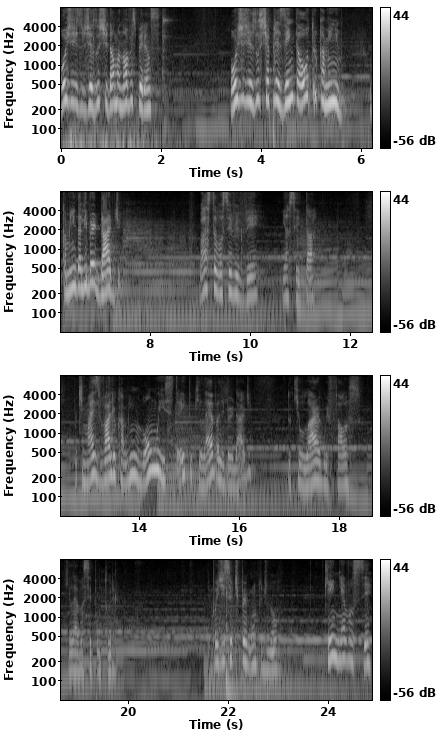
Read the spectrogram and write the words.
Hoje Jesus te dá uma nova esperança. Hoje Jesus te apresenta outro caminho, o caminho da liberdade. Basta você viver e aceitar. Porque mais vale o caminho longo e estreito que leva à liberdade do que o largo e falso que leva à sepultura. Depois disso eu te pergunto de novo: quem é você?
